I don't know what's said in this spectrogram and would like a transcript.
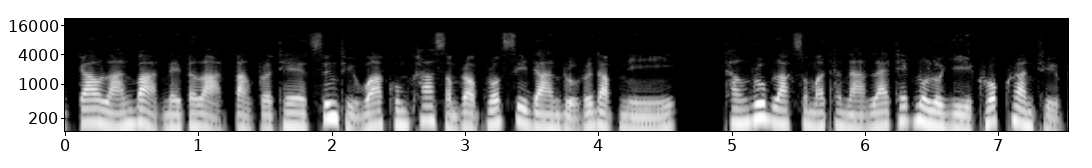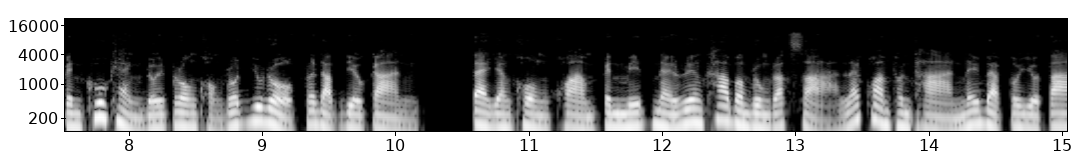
2.9 ล้านบาทในตลาดต่างประเทศ ซึ่งถือว่าคุ้มค่าสำหรับรถซีดานหรูระดับนี้ ทั้งรูปลักษณ์สมรรถนะและเทคโนโลยีครบครันถือเป็นคู่แข่งโดยตรงของรถยุโรประดับเดียวกัน แต่ยังคงความเป็นมิตรในเรื่องค่าบำรุงรักษาและความทนทานในแบบโตโยต้า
